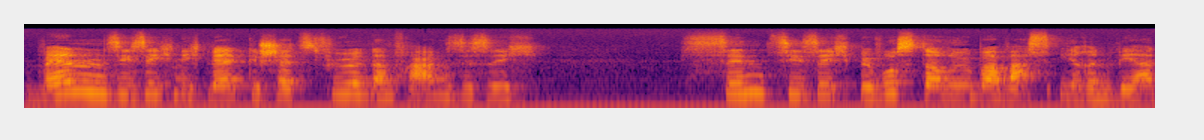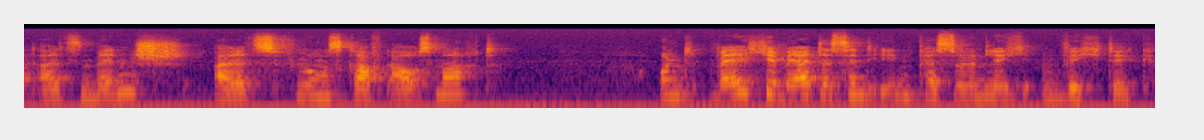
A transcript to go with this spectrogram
Wenn Sie sich nicht wertgeschätzt fühlen, dann fragen Sie sich, sind Sie sich bewusst darüber, was Ihren Wert als Mensch, als Führungskraft ausmacht? Und welche Werte sind Ihnen persönlich wichtig?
